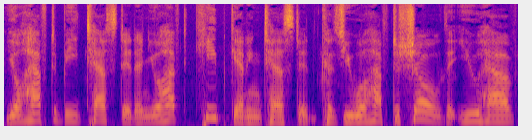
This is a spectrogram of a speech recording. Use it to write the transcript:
You'll have to be tested and you'll have to keep getting tested because you will have to show that you have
